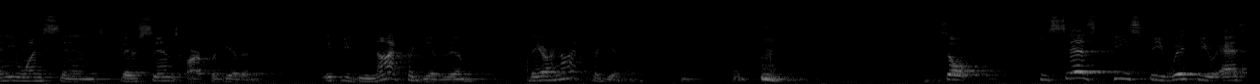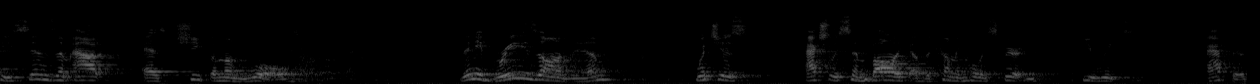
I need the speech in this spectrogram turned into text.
anyone's sins, their sins are forgiven. If you do not forgive them, they are not forgiven. so he says, Peace be with you, as he sends them out as sheep among wolves. Then he breathes on them, which is actually symbolic of the coming Holy Spirit in a few weeks after.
